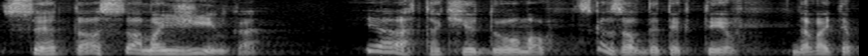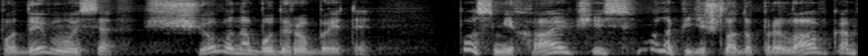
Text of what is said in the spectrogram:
Це та сама жінка. Я так і думав, сказав детектив. Давайте подивимося, що вона буде робити. Посміхаючись, вона підійшла до прилавка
